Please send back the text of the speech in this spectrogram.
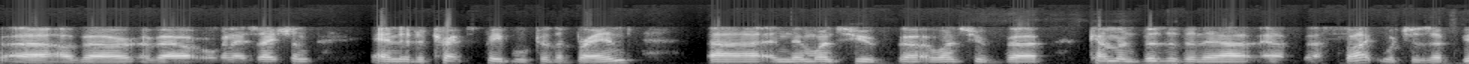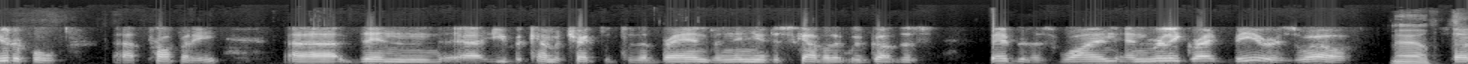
uh, of our of our organisation, and it attracts people to the brand. Uh, and then once you've uh, once you've uh, come and visited our, our, our, site, which is a beautiful uh, property, then you become attracted to the brand, and then you discover that we've got this fabulous wine and really great beer as well. Yeah. So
